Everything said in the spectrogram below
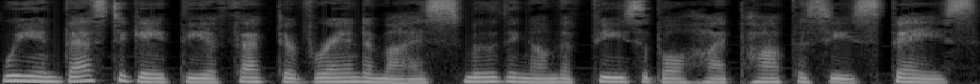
We investigate the effect of randomized smoothing on the feasible hypotheses space,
